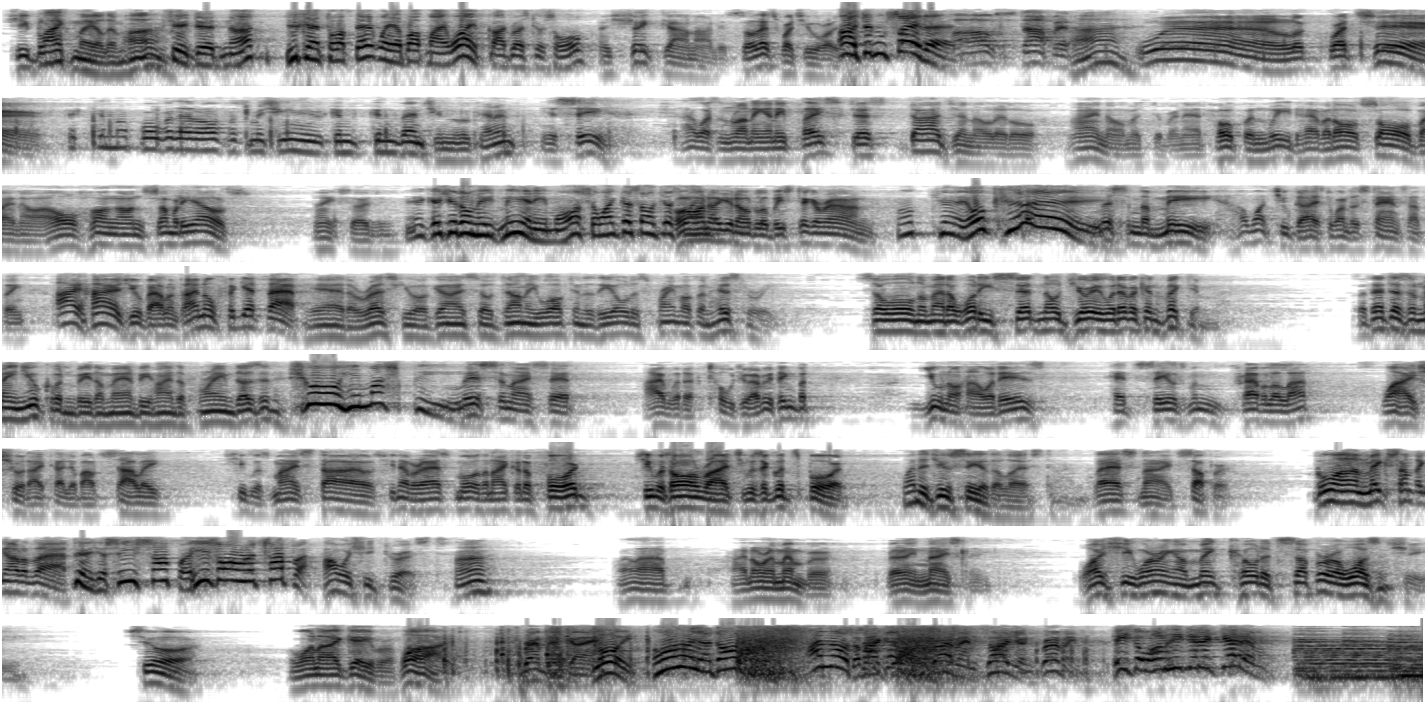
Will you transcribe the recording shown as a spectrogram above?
She blackmailed him, huh? She did not. You can't talk that way about my wife, God rest her soul. A shakedown artist. So that's what you was. I didn't say that. Oh, stop it. Huh? Well, look what's here. Picked him up over that office machine con- convention, Lieutenant. You see, I wasn't running any place. Just dodging a little. I know, Mr. Burnett. Hoping we'd have it all solved by now. All hung on somebody else. Thanks, Sergeant. I guess you don't need me anymore, so I guess I'll just. Oh, land- no, you don't, Loopy. Stick around. Okay, okay. Listen to me. I want you guys to understand something. I hired you, Valentine. Don't forget that. Yeah, to rescue a guy so dumb he walked into the oldest frame up in history. So old, no matter what he said, no jury would ever convict him. But that doesn't mean you couldn't be the man behind the frame, does it? Sure, he must be. Listen, I said. I would have told you everything, but you know how it is. Head salesman, travel a lot. Why should I tell you about Sally? She was my style. She never asked more than I could afford. She was all right. She was a good sport. When did you see her the last time? Last night, supper. Go on, make something out of that. There, you see, supper. He's all at supper. How was she dressed? Huh? Well, I, I don't remember. Very nicely. Was she wearing a mink coat at supper, or wasn't she? Sure. The one I gave her. Why? Grab that guy. Lloyd! Oh, no, you don't. I know Go back door. Grab him, Sergeant. Grab him. He's the one. He didn't get him.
